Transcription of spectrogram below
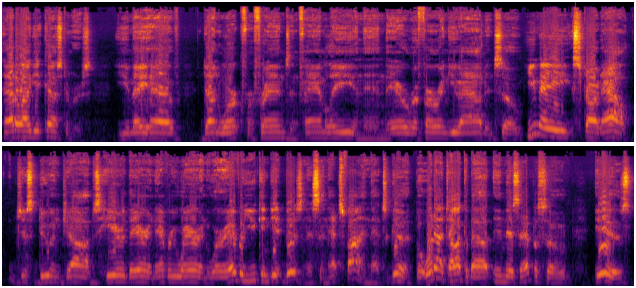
How do I get customers? You may have done work for friends and family, and then they're referring you out. And so you may start out just doing jobs here, there, and everywhere, and wherever you can get business, and that's fine, that's good. But what I talk about in this episode is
